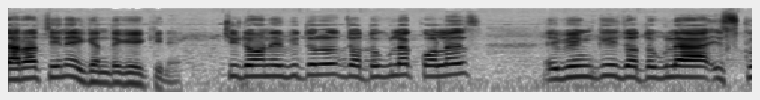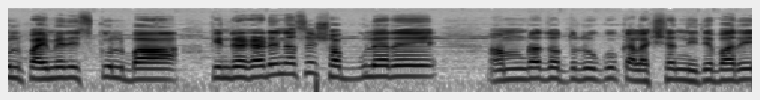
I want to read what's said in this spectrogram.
যারা চিনে, এখান থেকে কিনে। চিটনের ভিতরে যতগুলা কলেজ এবং কি যতগুলা স্কুল প্রাইমারি স্কুল বা কিন্ডার গার্ডেন আছে, সবগুলারে আমরা যতটুকু কালেকশন নিতে পারি,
